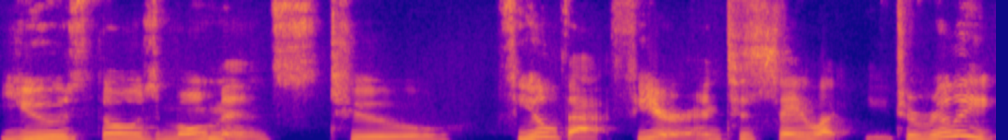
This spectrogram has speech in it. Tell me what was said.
Use those moments to feel that fear and to say like to really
